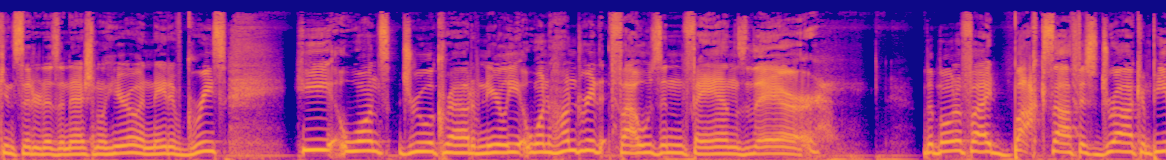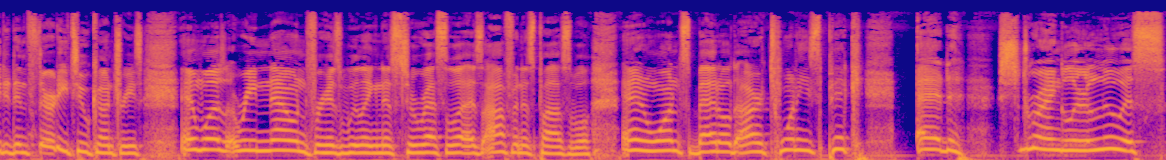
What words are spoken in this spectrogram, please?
Considered as a national hero in native Greece, he once drew a crowd of nearly 100,000 fans there. The bona fide box office draw competed in 32 countries and was renowned for his willingness to wrestle as often as possible and once battled our 20s pick, Ed Strangler Lewis,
